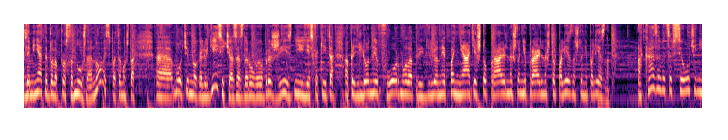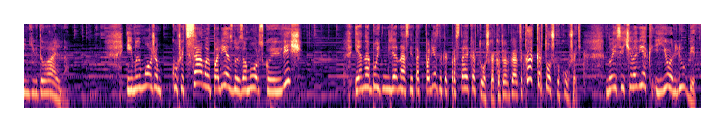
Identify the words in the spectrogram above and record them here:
для меня это была просто нужная новость, потому что э, очень много людей сейчас за здоровый образ жизни, есть какие-то определенные формулы, определенные понятия, что правильно, что неправильно, что полезно, что не полезно. Оказывается, все очень индивидуально. И мы можем кушать самую полезную заморскую вещь, и она будет для нас не так полезна, как простая картошка, которая кажется, как картошку кушать? Но если человек ее любит,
